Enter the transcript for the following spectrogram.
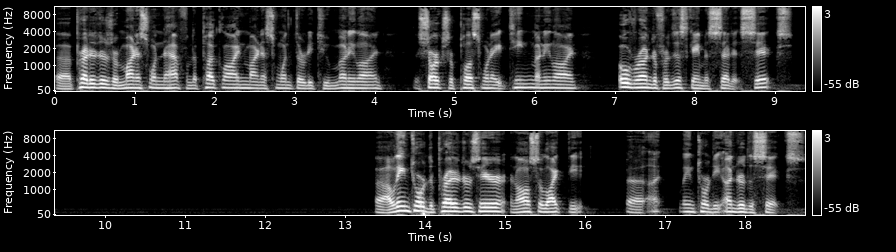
Uh, Predators are minus one and a half on the puck line, minus one thirty two money line. The Sharks are plus one eighteen money line. Over under for this game is set at six. Uh, I lean toward the Predators here, and also like the uh, lean toward the under the six.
